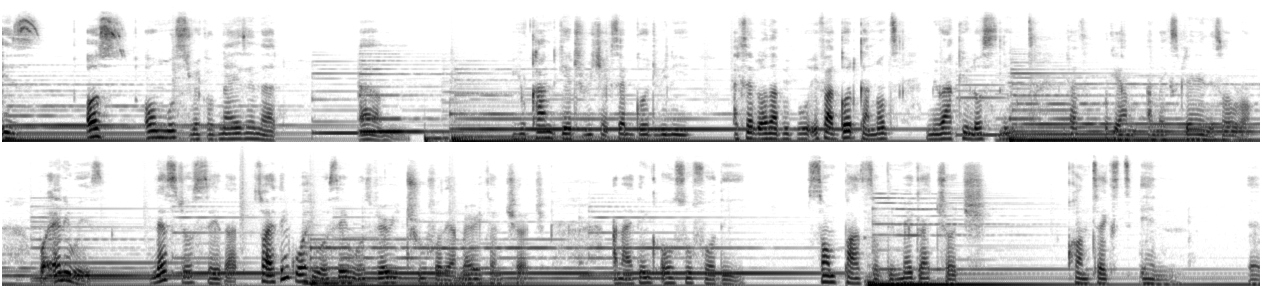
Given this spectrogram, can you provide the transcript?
is us almost recognizing that um, you can't get rich except God really, except other people. In fact, God cannot miraculously. Fact, okay, I'm, I'm explaining this all wrong. But, anyways, let's just say that. So, I think what he was saying was very true for the American church, and I think also for the some parts of the mega church context in um,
